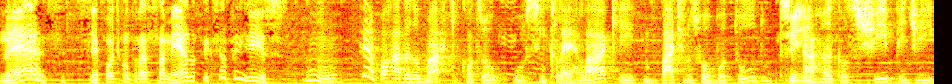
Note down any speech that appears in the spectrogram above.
Né? Você pode controlar essa merda, por que você não fez isso? Hum. Tem a porrada do Mark contra o, o Sinclair lá, que bate nos robôs tudo. Sim. Arranca os chips de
